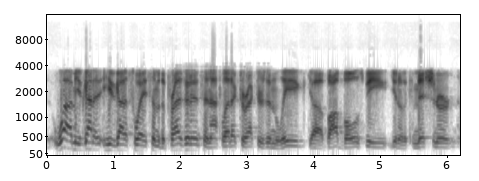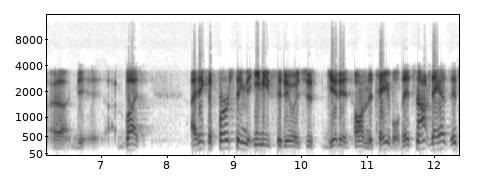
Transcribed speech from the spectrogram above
Well, I mean, he's got to he's got to sway some of the presidents and athletic directors in the league. Uh, Bob Bowlesby, you know, the commissioner. Uh, but I think the first thing that he needs to do is just get it on the table. It's not they have, it's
